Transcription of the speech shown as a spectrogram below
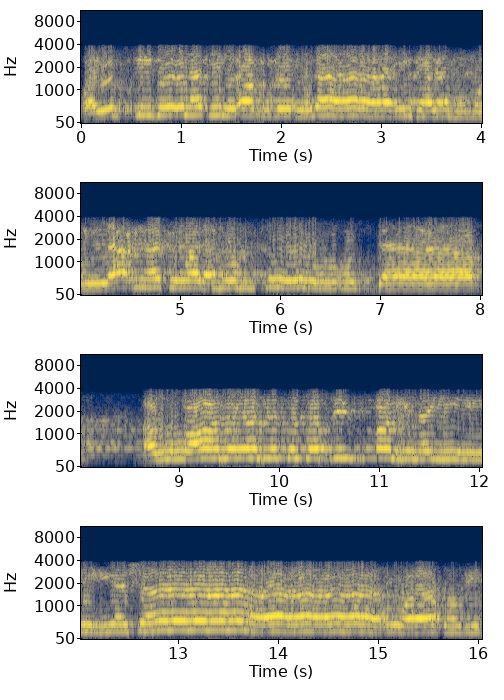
ويفسدون في الأرض أولئك لهم اللعنة ولهم سوء الدار. الله يبسط الرزق لمن يشاء ويقدر.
